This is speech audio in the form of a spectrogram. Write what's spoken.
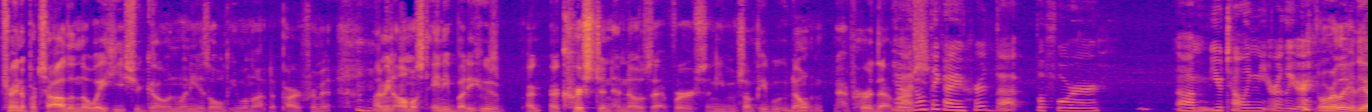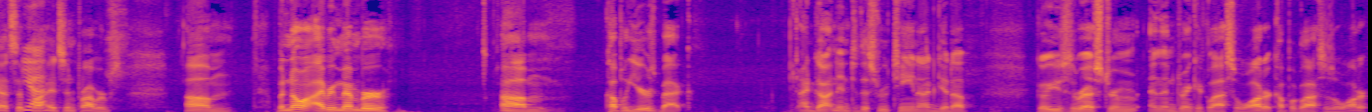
train up a child in the way he should go, and when he is old, he will not depart from it. Mm-hmm. I mean, almost anybody who's a, a, Christian knows that verse, and even some people who don't have heard that yeah, verse. I don't think I heard that before um, you telling me earlier. Oh, really? Yeah, it's a yeah. Pro- it's in Proverbs. Um, but no, I remember um, a couple years back, I'd gotten into this routine. I'd get up, go use the restroom, and then drink a glass of water, a couple glasses of water.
